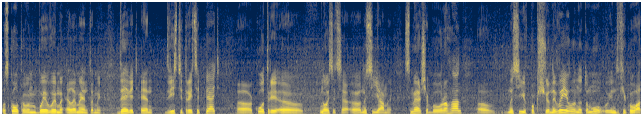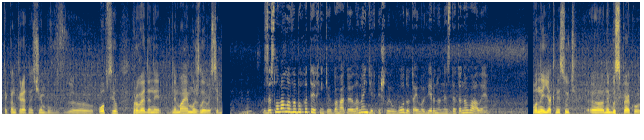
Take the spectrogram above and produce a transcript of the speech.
осколковими бойовими елементами 9Н-235, е, котрі е, носяться е, носіями смерч або ураган. Е, Носіїв поки що не виявлено, тому ідентифікувати конкретно, чим був е, обстріл проведений, немає можливості. За словами вибухотехніків, багато елементів пішли у воду та ймовірно не здетонували. Вони як несуть небезпеку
